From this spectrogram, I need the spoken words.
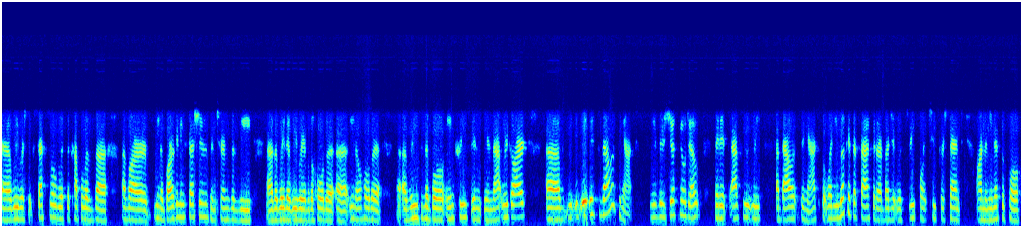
Uh, we were successful with a couple of uh, of our you know bargaining sessions in terms of the uh, the way that we were able to hold a you know hold a, a reasonable increase in in that regard. Um, it, it's a balancing act. I mean, there's just no doubt that it's absolutely a balancing act. But when you look at the fact that our budget was 3.2 percent on the municipal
